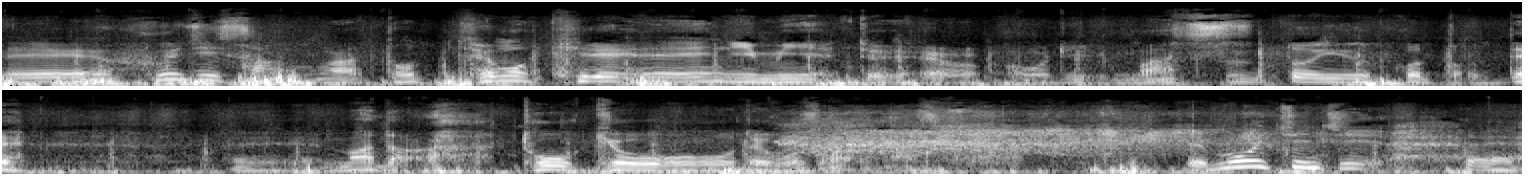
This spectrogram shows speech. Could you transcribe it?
えー、富士山がとっても綺麗に見えておりますということで、えー、まだ東京でございます。でもう一日、え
